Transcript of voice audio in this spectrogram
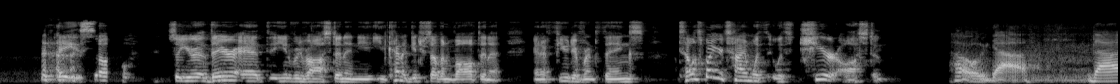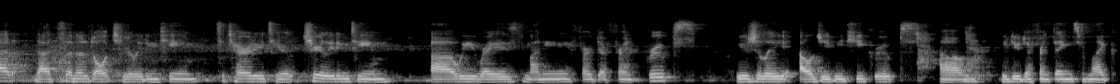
hey, so so you're there at the University of Austin, and you, you kind of get yourself involved in a in a few different things. Tell us about your time with with Cheer Austin. Oh yeah, that that's an adult cheerleading team. It's a charity cheer, cheerleading team. Uh, we raised money for different groups, usually LGBT groups. Um, we do different things from like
